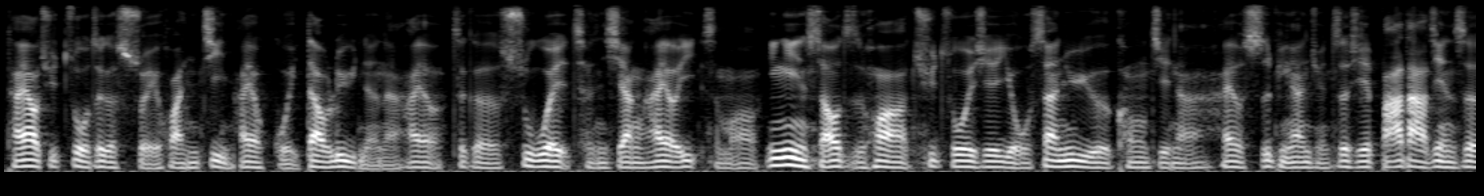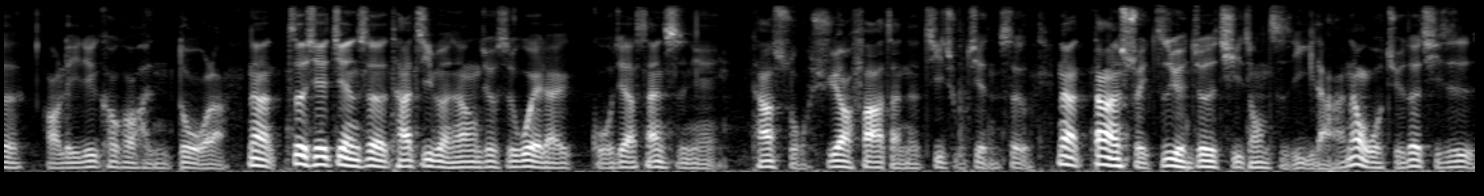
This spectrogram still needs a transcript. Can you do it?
他要去做这个水环境，还有轨道绿能啊，还有这个数位城乡，还有一什么因应少子化去做一些友善育儿空间啊，还有食品安全这些八大建设，好，里里扣扣很多啦。那这些建设，它基本上就是未来国家三十年。它所需要发展的基础建设，那当然水资源就是其中之一啦。那我觉得其实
